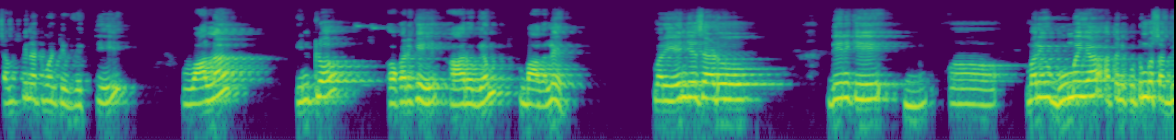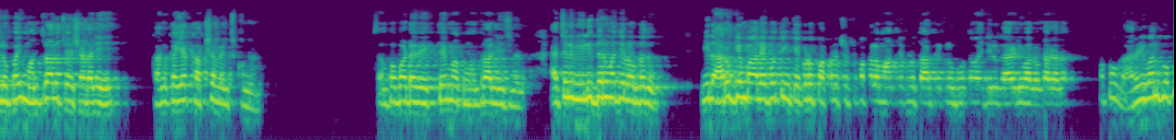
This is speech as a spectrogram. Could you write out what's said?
చంపినటువంటి వ్యక్తి వాళ్ళ ఇంట్లో ఒకరికి ఆరోగ్యం బాగలేదు. మరి ఏం చేశాడు? దీనికి మరియు భూమయ్య అతని కుటుంబ సభ్యులపై మంత్రాలు చేశాడని కనకయ్య కక్ష పెంచుకున్నాడు చంపబడ్డ వ్యక్తే మాకు మంత్రాలు చేసినాడు. యాక్చువల్లీ వీళ్ళిద్దరి మధ్యలో ఉండదు. వీళ్ళ ఆరోగ్యం బాగాలేకపోతే ఇంకెక్కడో పక్కన చుట్టుపక్కల మాంత్రికులు తాంత్రికులు భూత వైద్యులు గారడి వాళ్ళు ఉంటారు కదా. పాపం గారడి వాళ్ళు గొప్ప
